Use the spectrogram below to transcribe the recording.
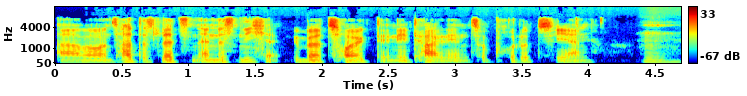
Aber uns hat es letzten Endes nicht überzeugt, in Italien zu produzieren. Hm.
